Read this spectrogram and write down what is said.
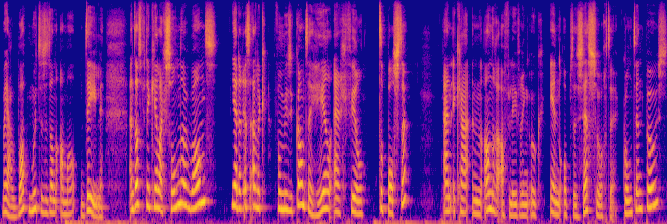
maar ja, wat moeten ze dan allemaal delen? En dat vind ik heel erg zonde, want ja, er is eigenlijk voor muzikanten heel erg veel te posten. En ik ga in een andere aflevering ook in op de zes soorten content posts.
